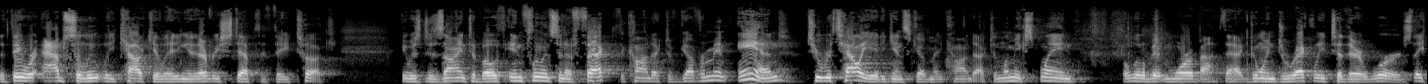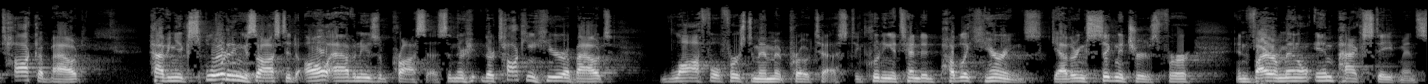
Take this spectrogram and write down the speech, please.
that they were absolutely calculating at every step that they took. It was designed to both influence and affect the conduct of government and to retaliate against government conduct. And let me explain a little bit more about that, going directly to their words. They talk about having explored and exhausted all avenues of process, and they're, they're talking here about lawful First Amendment protest, including attending public hearings, gathering signatures for environmental impact statements,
